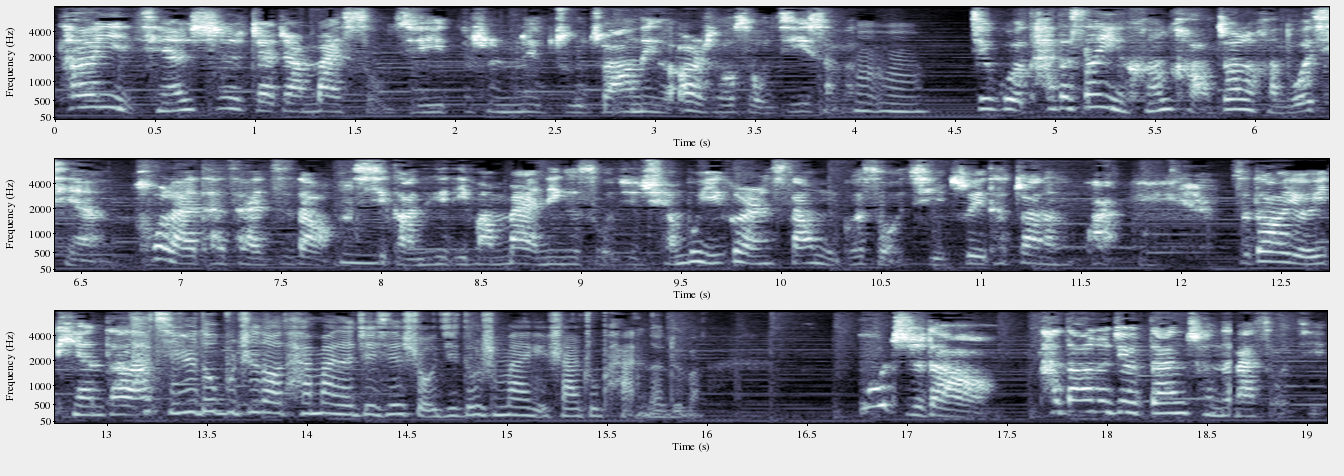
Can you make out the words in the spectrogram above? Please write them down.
他以前是在这儿卖手机，就是那组装那个二手手机什么的。嗯嗯。结果他的生意很好，赚了很多钱。后来他才知道西港那个地方卖那个手机，全部一个人三五个手机，所以他赚的很快。直到有一天他他其实都不知道他卖的这些手机都是卖给杀猪盘的，对吧？不知道，他当时就单纯的卖手机。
